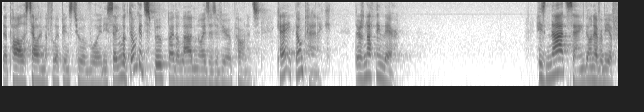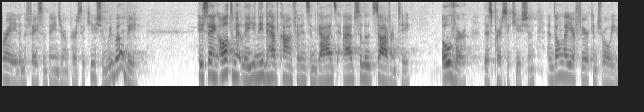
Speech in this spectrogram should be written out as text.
that Paul is telling the Philippians to avoid. He's saying, look, don't get spooked by the loud noises of your opponents. Okay? Don't panic. There's nothing there. He's not saying don't ever be afraid in the face of danger and persecution. We will be. He's saying ultimately you need to have confidence in God's absolute sovereignty over this persecution and don't let your fear control you.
